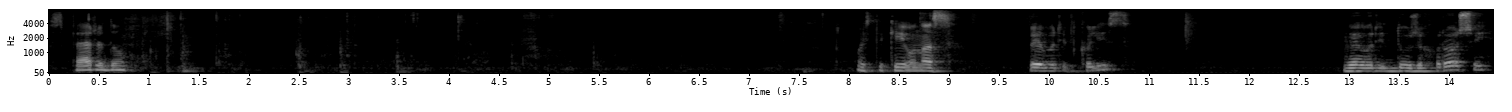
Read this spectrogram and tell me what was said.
Спереду. Ось такий у нас виворіт коліс. Виворіт дуже хороший.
